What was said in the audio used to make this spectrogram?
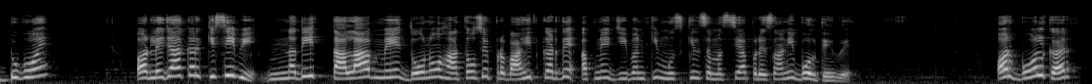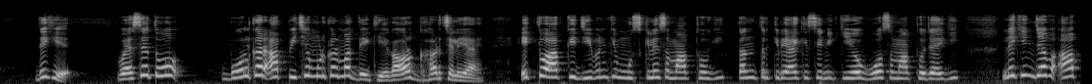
डुबोएँ और ले जाकर किसी भी नदी, तालाब में दोनों हाथों से प्रवाहित कर दें अपने जीवन की मुश्किल, समस्या, परेशानी बोलते हुए। और बोलकर, देखिए, वैसे तो बोलकर आप पीछे मुड़कर मत देखिएगा और घर चले आए। एक तो आपके जीवन की मुश्किलें समाप्त होगी, तंत्र क्रिया किसी ने की हो, वो समाप्त हो जाएगी। लेकिन जब आप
